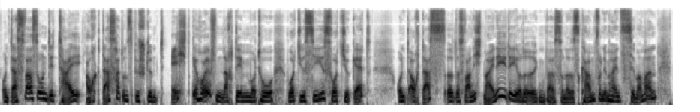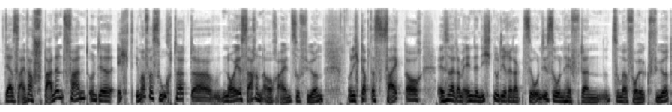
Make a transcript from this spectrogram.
Und das war so ein Detail, auch das hat uns bestimmt echt geholfen nach dem Motto, what you see is what you get. Und auch das, äh, das war nicht meine Idee oder irgendwas, sondern das kam von dem Heinz Zimmermann, der es einfach spannend fand und der echt immer versucht hat, da neue Sachen auch einzuführen. Und ich glaube, das zeigt auch, es ist halt am Ende nicht nur die Redaktion, die so ein Heft dann zum Erfolg führt.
